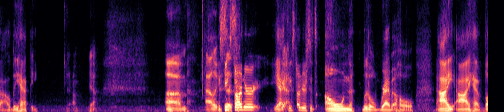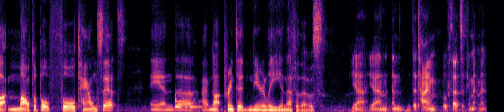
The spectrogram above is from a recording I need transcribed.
I'll be happy. Yeah, yeah. Um, Alex Kickstarter. yeah, yeah, Kickstarter is its own little rabbit hole. I I have bought multiple full town sets and uh, I've not printed nearly enough of those. Yeah, yeah, and and the time, both that's a commitment.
